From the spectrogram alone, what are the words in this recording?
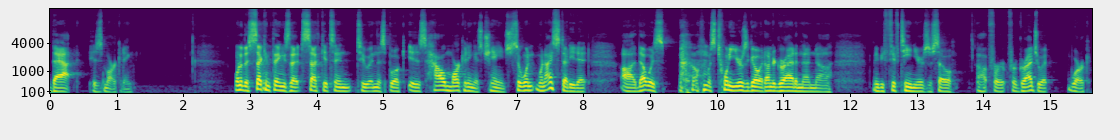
that is marketing. One of the second things that Seth gets into in this book is how marketing has changed. So when when I studied it, uh, that was almost 20 years ago at undergrad, and then uh, maybe 15 years or so uh, for for graduate work.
